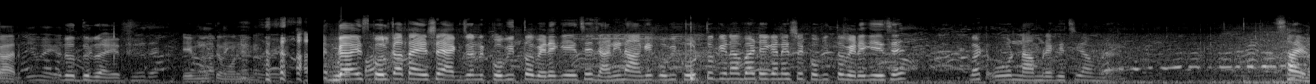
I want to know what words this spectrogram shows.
কার? রদ্দুর রায়ের। এই মনে নেই। গাইস কলকাতায় এসে একজনের কবিত্ব বেড়ে গিয়েছে। জানি না আগে কবি করতো কিনা বাট এখানে এসে কবিত্ব বেড়ে গিয়েছে। বাট ওর নাম রেখেছি আমরা। সায়ন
